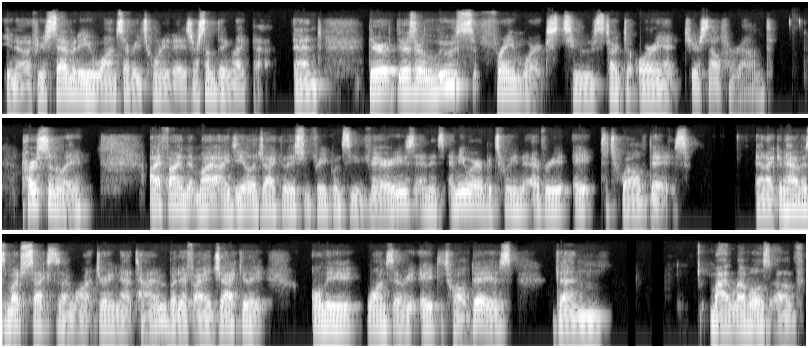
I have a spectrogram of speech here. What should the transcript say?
You know, if you're 70, once every 20 days or something like that. And there, there's are loose frameworks to start to orient yourself around. Personally, I find that my ideal ejaculation frequency varies and it's anywhere between every eight to 12 days. And I can have as much sex as I want during that time. But if I ejaculate only once every eight to 12 days, then my levels of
